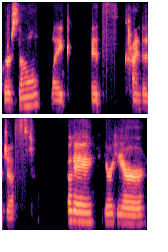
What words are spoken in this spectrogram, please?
personal. Like it's kind of just, okay, you're here.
